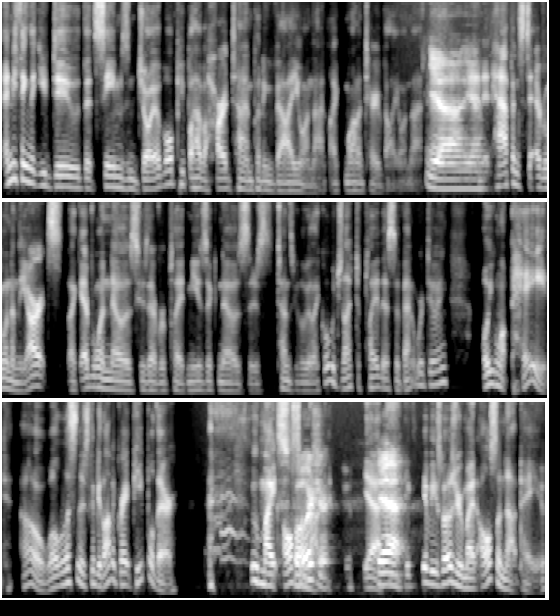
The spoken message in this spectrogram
anything that you do that seems enjoyable, people have a hard time putting value on that, like monetary value on that. Yeah, yeah. And it happens to everyone in the arts. Like everyone knows who's ever played music knows there's tons of people who are like, oh, would you like to play this event we're doing? Oh, you want paid? Oh, well, listen, there's gonna be a lot of great people there who might also Exposure. pay yeah, Yeah. give you exposure who might also not pay you.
